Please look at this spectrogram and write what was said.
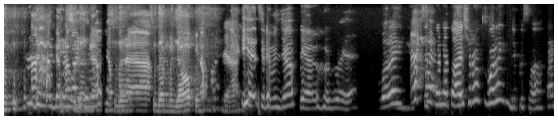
udah, udah Karena remaja udah nggak banget. Sudah pada sudah menjawab ya. ya. Iya sudah menjawab ya gue ya. Boleh Sultan atau Ashraf boleh dipersilahkan.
